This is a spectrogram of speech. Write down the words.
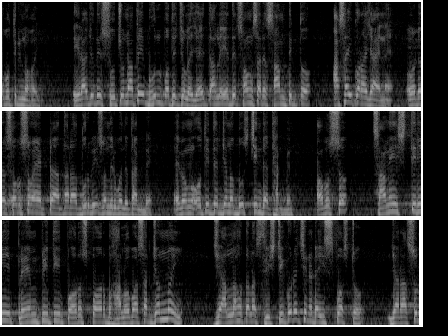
অবতীর্ণ হয়। এরা যদি সূচনাতেই ভুল পথে চলে যায় তাহলে এদের সংসারে শান্তির তো আশাই করা যায় না। ওটা সবসময় একটা তারা দুর্ভিসন্ধির মধ্যে থাকবে এবং অতীতের জন্য দুশ্চিন্তায় থাকবেন। অবশ্য স্বামী, স্ত্রী, প্রেম, প্রীতি, পরস্পর ভালোবাসার জন্যই যে আল্লাহ তালা সৃষ্টি করেছেন, এটা স্পষ্ট, যা রাসুল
